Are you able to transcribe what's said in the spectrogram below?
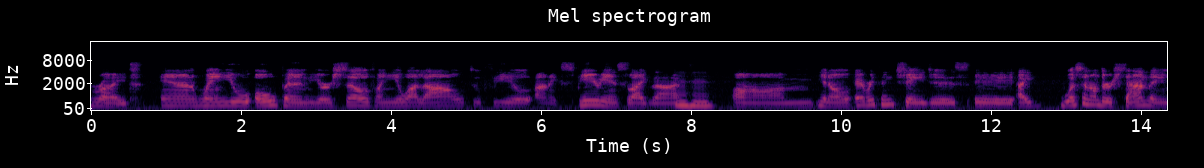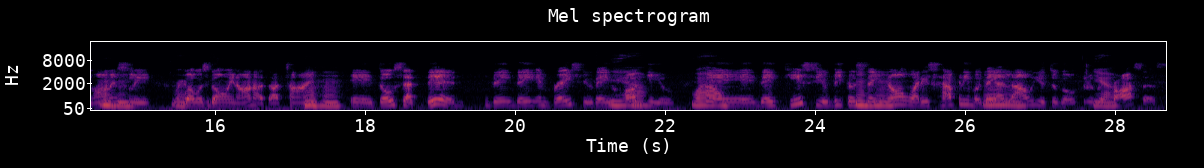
Right. And when you open yourself and you allow to feel an experience like that, Mm-hmm. um, you know, everything changes. Eh, I wasn't understanding, honestly, Right. what was going on at that time. mm-hmm. Eh, those that did, they they embrace you, they Yeah. hug you, Wow. eh, they kiss you because they Mhm. know what is happening, but they allow you to go through Yeah. the process.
